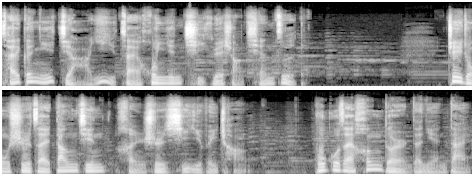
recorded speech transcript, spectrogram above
才跟你假意在婚姻契约上签字的。”这种事在当今很是习以为常，不过在亨德尔的年代，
